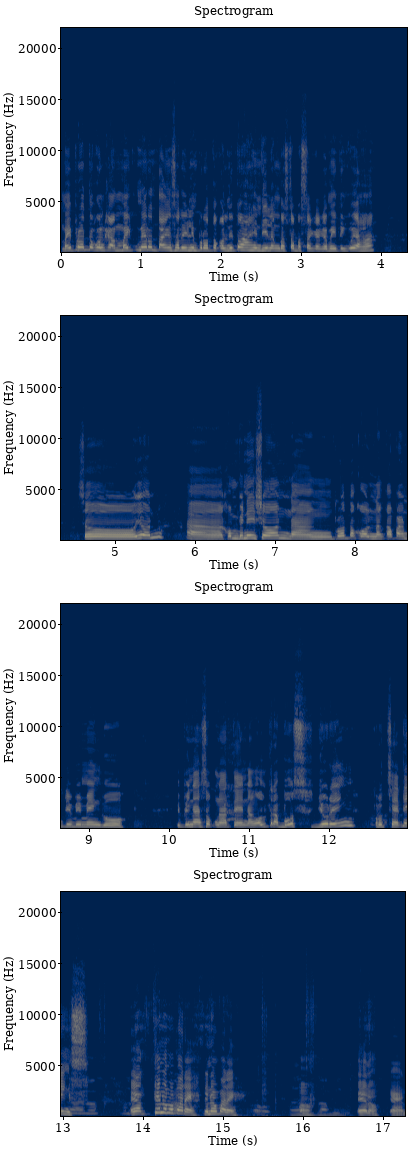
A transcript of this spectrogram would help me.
May protocol ka, may meron tayong sariling protocol nito ha, hindi lang basta-basta gagamitin kuya ha. So, yun, ah, combination ng protocol ng ka-farm TV Mango, ipinasok natin ang Ultra Boost during fruit settings. Ayan, tinan mo pare, tinan mo pare. Oh. Ayan o, ayan.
